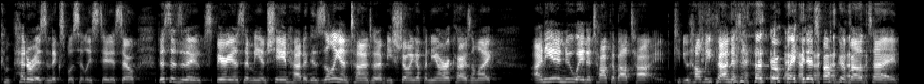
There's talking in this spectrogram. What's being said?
competitor isn't explicitly stated. So this is an experience that me and Shane had a gazillion times that I'd be showing up in the archives. I'm like, I need a new way to talk about Tide. Can you help me find another way to talk about Tide?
